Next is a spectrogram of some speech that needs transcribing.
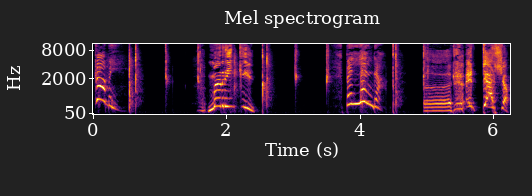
Kami. Mariki, Belinda. Uh, Tasha.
